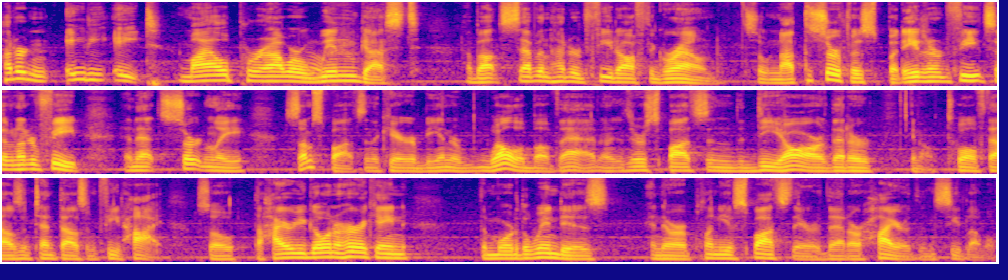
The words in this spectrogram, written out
188 mile per hour wind gust about 700 feet off the ground. So not the surface, but 800 feet, 700 feet. And that's certainly some spots in the Caribbean are well above that. Uh, there's spots in the DR that are, you know, 12,000, 10,000 feet high. So the higher you go in a hurricane, the more the wind is. And there are plenty of spots there that are higher than sea level.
